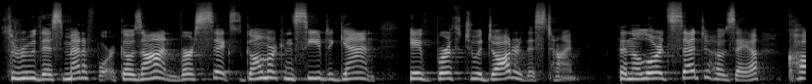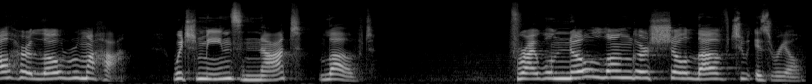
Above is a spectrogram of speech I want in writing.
through this metaphor. It goes on, verse 6 Gomer conceived again, gave birth to a daughter this time. Then the Lord said to Hosea, Call her Lo Ruhamah, which means not loved. For I will no longer show love to Israel,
